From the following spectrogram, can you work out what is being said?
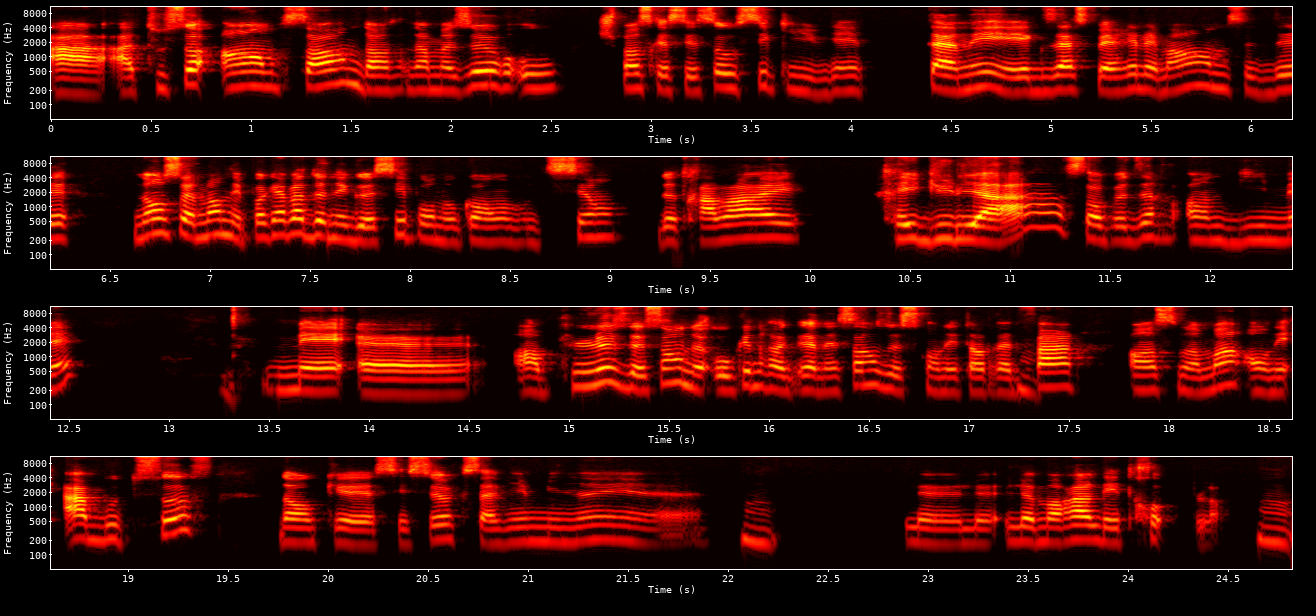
à, tout ça ensemble, dans, la mesure où je pense que c'est ça aussi qui vient tanner et exaspérer les membres, c'est de non seulement on n'est pas capable de négocier pour nos conditions de travail régulières, si on peut dire entre guillemets, mais euh, en plus de ça, on n'a aucune reconnaissance de ce qu'on est en train de faire en ce moment. On est à bout de souffle. Donc, euh, c'est sûr que ça vient miner euh, mm. le, moral des troupes. Là. Mm.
